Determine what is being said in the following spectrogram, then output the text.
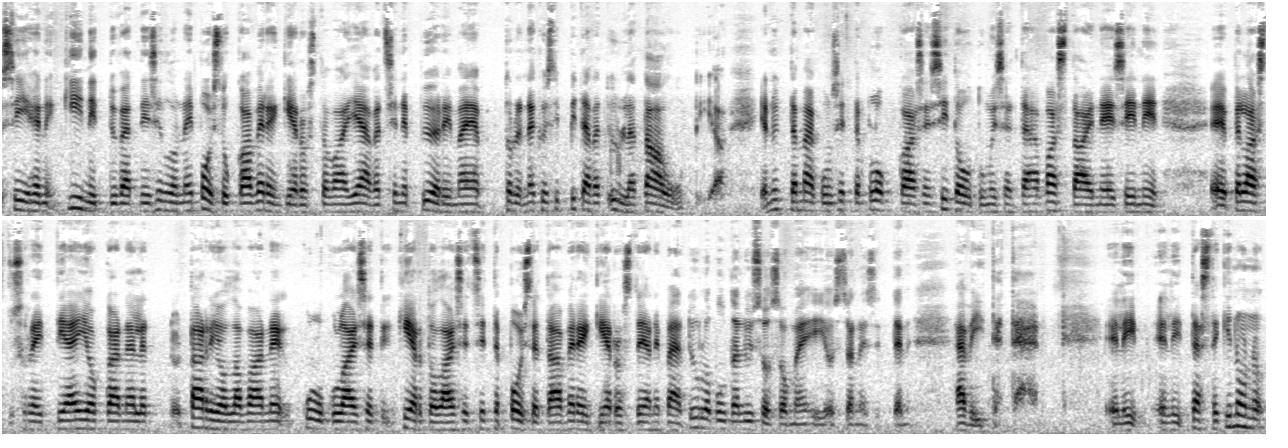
siihen kiinnittyvät, niin silloin ne ei poistukaan verenkierrosta, vaan jäävät sinne pyörimään ja todennäköisesti pitävät yllä tautia. Ja nyt tämä, kun sitten blokkaa sen sitoutumisen tähän vasta-aineisiin, niin pelastusreittiä ei olekaan näille tarjolla, vaan ne kulkulaiset, kiertolaiset sitten poistetaan verenkierrosta ja ne päätyy lopulta lysosomeihin, joissa ne sitten hävitetään. Eli, eli tästäkin on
